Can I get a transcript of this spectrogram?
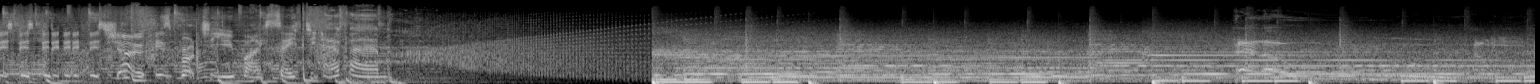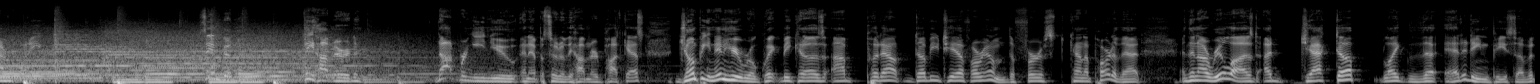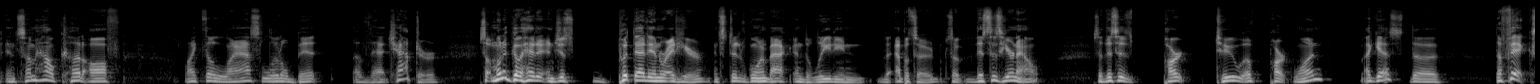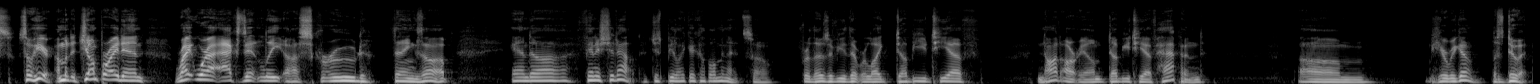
This, this, this, show is brought to you by Safety FM. Hello! Howdy, everybody. Sam Goodman, the Hop Nerd, not bringing you an episode of the Hop Nerd podcast. Jumping in here real quick because I put out WTFRM, the first kind of part of that, and then I realized I jacked up like the editing piece of it and somehow cut off like the last little bit of that chapter. So I'm going to go ahead and just put that in right here instead of going back and deleting the episode. So this is here now. So this is part two of part one, I guess the the fix. So here I'm going to jump right in, right where I accidentally uh, screwed things up, and uh, finish it out. It'd just be like a couple minutes. So for those of you that were like WTF, not RM, WTF happened. Um, here we go. Let's do it.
